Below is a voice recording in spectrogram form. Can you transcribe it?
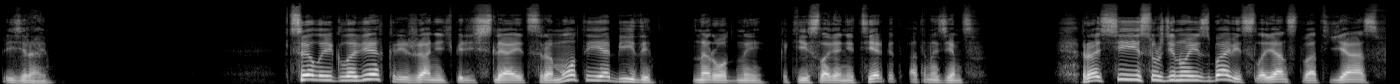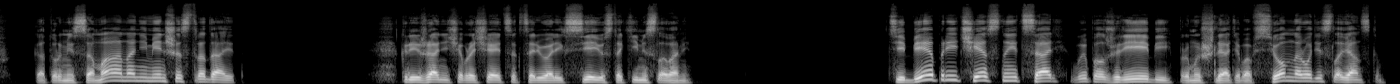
презираем. В целой главе Крижанич перечисляет срамоты и обиды народные, какие славяне терпят от иноземцев. России суждено избавить славянство от язв, которыми сама она не меньше страдает. Крижанич обращается к царю Алексею с такими словами. «Тебе, причестный царь, выпал жребий промышлять обо всем народе славянском.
